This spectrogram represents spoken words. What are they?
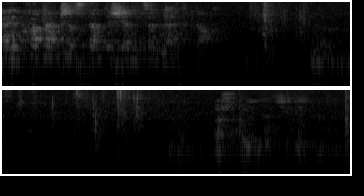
e, kwota 300 tysięcy netto? Proszę mi dać listę.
